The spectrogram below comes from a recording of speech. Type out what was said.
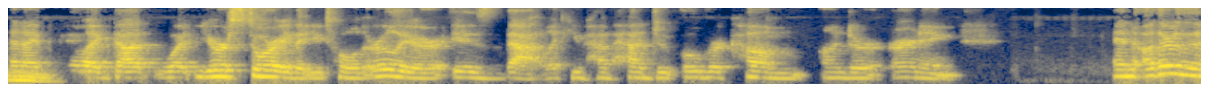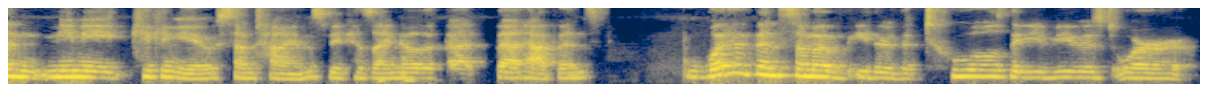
And I Mm. feel like that what your story that you told earlier is that like you have had to overcome under earning. And other than Mimi kicking you sometimes, because I know that that, that happens, what have been some of either the tools that you've used or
